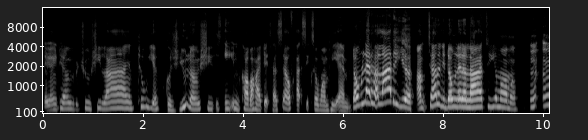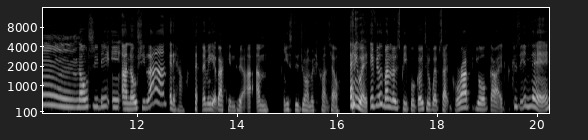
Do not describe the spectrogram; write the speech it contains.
They ain't telling you the truth. She lying to you because you know she's eating carbohydrates herself at 6:01 p.m. Don't let her lie to you. I'm telling you, don't let her lie to your mama. Mm-mm, no, she didn't. I know she lied. Anyhow, let me get back into it. I, Used to do drama if you can't tell. Anyway, if you're one of those people, go to the website, grab your guide because in there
